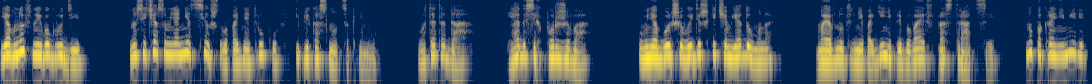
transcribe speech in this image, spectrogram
Я вновь на его груди, но сейчас у меня нет сил, чтобы поднять руку и прикоснуться к нему. Вот это да! Я до сих пор жива. У меня больше выдержки, чем я думала. Моя внутренняя богиня пребывает в прострации, но, по крайней мере,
